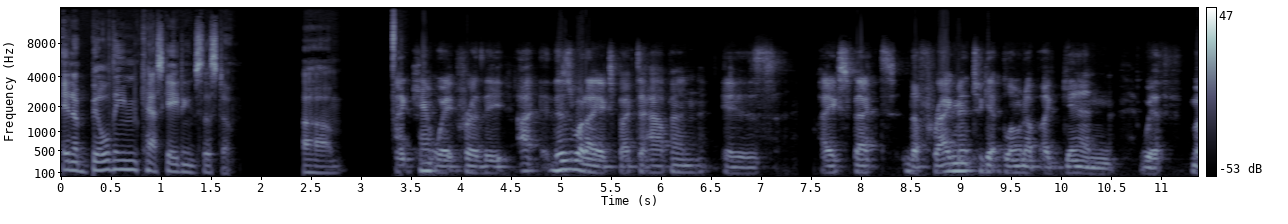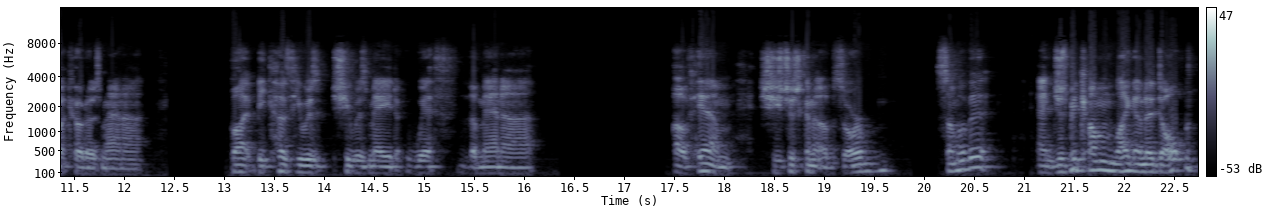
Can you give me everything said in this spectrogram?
in a building cascading system. Um, I can't wait for the. I, this is what I expect to happen. Is I expect the fragment to get blown up again with Makoto's mana, but because he was she was made with the mana of him, she's just going to absorb some of it and just become like an adult.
